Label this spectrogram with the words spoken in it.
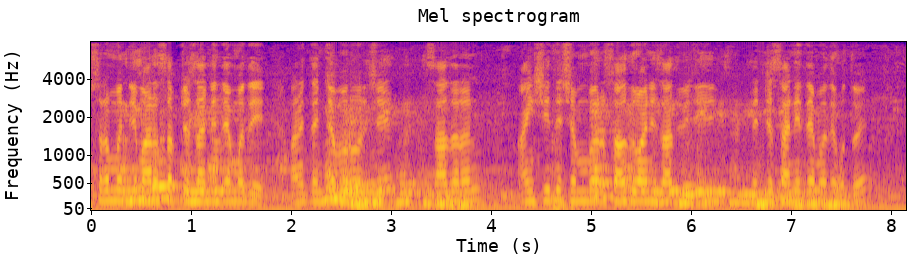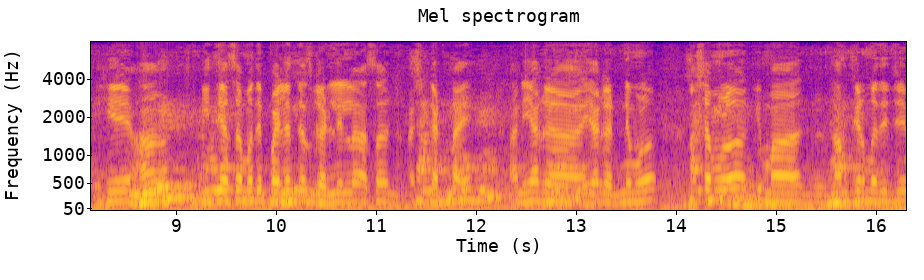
श्रमणजी महाराज साहेबच्या सान्निध्यामध्ये आणि त्यांच्याबरोबरचे साधारण ऐंशी ते शंभर साधू आणि साध्वीजी त्यांच्या सान्निध्यामध्ये होतोय. हे हा इतिहासामध्ये पहिल्यांदाच घडलेलं असं अशी घटना आहे. आणि या घ- या घटनेमुळं अशामुळं की मा जामखेडमध्ये जे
